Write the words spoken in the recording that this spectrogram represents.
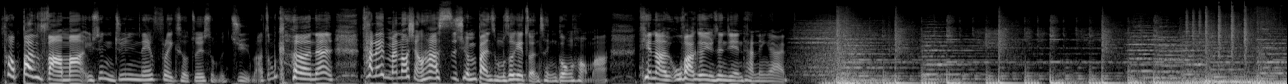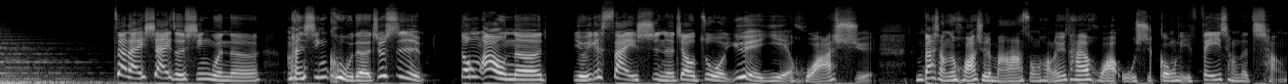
他有办法吗？雨生，你最近 Netflix 有追什么剧吗？怎么可能？他在满脑想他的四圈半什么时候可以转成功，好吗？天哪，无法跟雨生今天谈恋爱。再来下一则新闻呢，蛮辛苦的，就是冬奥呢有一个赛事呢叫做越野滑雪。你把它想成滑雪的马拉松好了，因为它要滑五十公里，非常的长。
